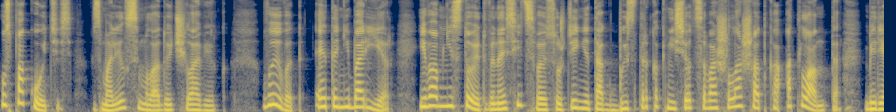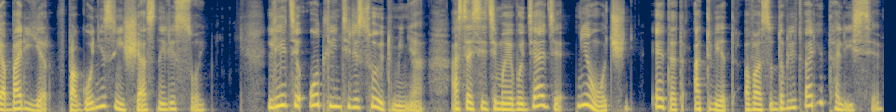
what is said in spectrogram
успокойтесь, взмолился молодой человек. Вывод это не барьер, и вам не стоит выносить свое суждение так быстро, как несется ваша лошадка Атланта, беря барьер в погоне за несчастной лисой. Леди Отли интересует меня, а соседи моего дяди не очень. Этот ответ вас удовлетворит, Алисия?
